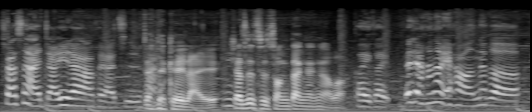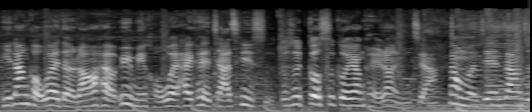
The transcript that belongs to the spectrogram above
下次来嘉义大家可以来吃吃真的。可以来，下次吃双蛋看看好不好？可以可以，而且它那里还有那个皮蛋口味的，然后还有玉米口味，还可以加 cheese，就是各式各样可以让你加。那我们今天这样子。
